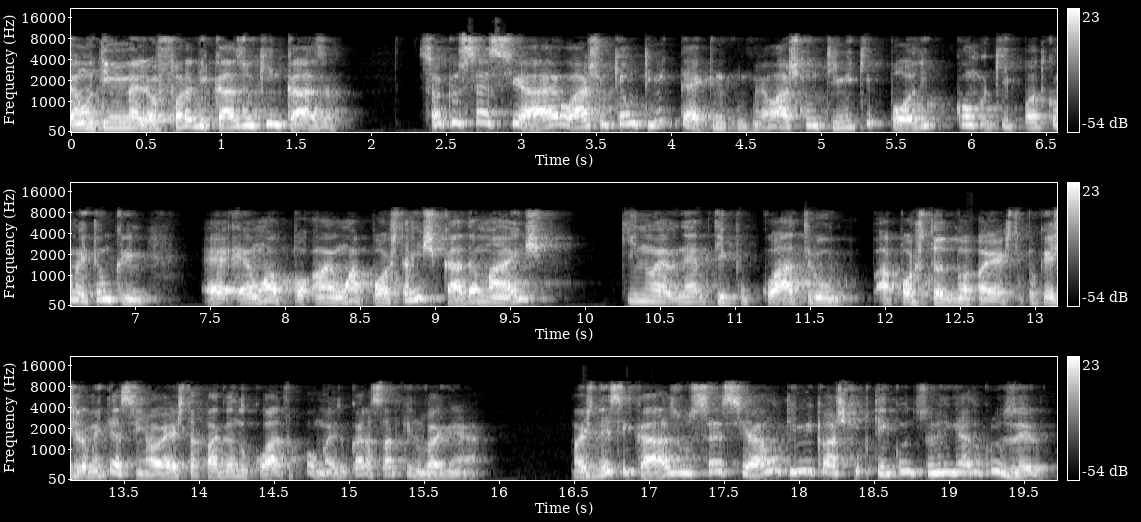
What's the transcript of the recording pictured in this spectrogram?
é um time melhor fora de casa do que em casa. Só que o CSA eu acho que é um time técnico. Eu acho que é um time que pode, que pode cometer um crime. É, é, uma, é uma aposta arriscada, mas que não é né, tipo quatro apostando no Oeste. Porque geralmente é assim, a Oeste está pagando quatro. Pô, mas o cara sabe que não vai ganhar. Mas nesse caso, o CSA é um time que eu acho que tem condições de ganhar do Cruzeiro.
